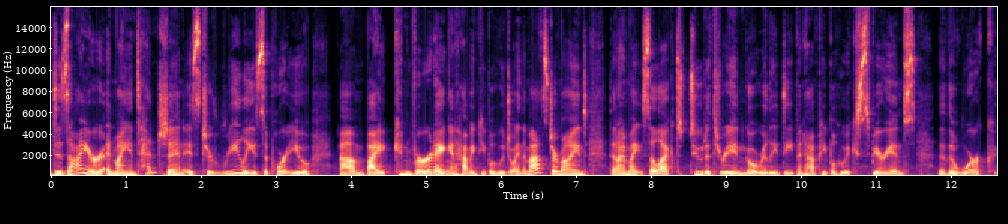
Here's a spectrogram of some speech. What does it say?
desire and my intention is to really support you um, by converting and having people who join the mastermind, that I might select two to three and go really deep and have people who experience the work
